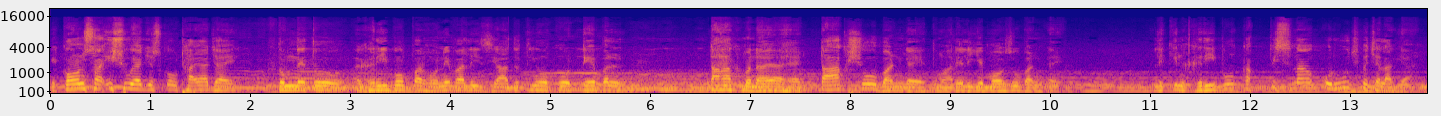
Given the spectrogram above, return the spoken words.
कि कौन सा इशू है जिसको उठाया जाए। तुमने तो गरीबों पर होने वाली ज्यादतियों को टेबल टाक बनाया है। टाक शो बन गए, तुम्हारे लिए मौजू बन गए। लेकिन गरीबों का पिसना उरूज पे चला गया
